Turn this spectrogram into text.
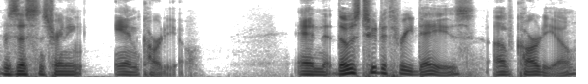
resistance training and cardio. And those two to three days of cardio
